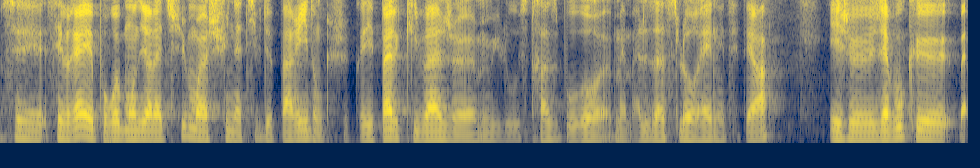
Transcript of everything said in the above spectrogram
C'est vrai, et pour rebondir là-dessus, moi je suis natif de Paris, donc je ne connais pas le clivage euh, Mulhouse, Strasbourg, euh, même Alsace, Lorraine, etc. Et j'avoue que bah,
